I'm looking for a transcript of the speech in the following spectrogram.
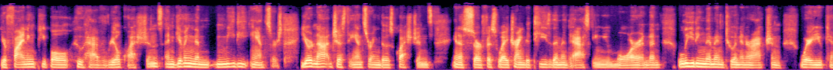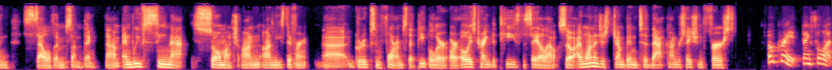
You're finding people who have real questions and giving them meaty answers. You're not just answering those questions in a surface way, trying to tease them into asking you more and then leading them into an interaction where you can sell them something. Um, and we've seen that so much on, on these different uh, groups and forums that people are, are always trying to tease the sale out. So I want to just jump into that conversation first. Oh, great. Thanks a lot.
